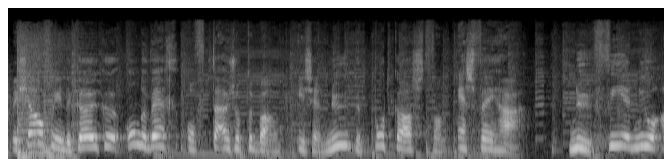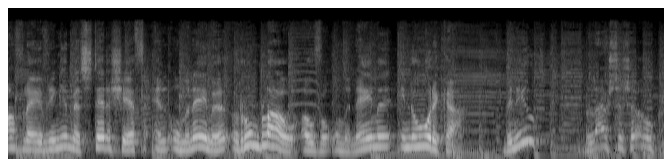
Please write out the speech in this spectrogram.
Speciaal voor in de keuken, onderweg of thuis op de bank is er nu de podcast van SVH. Nu vier nieuwe afleveringen met sterrenchef en ondernemer Ron Blauw over ondernemen in de horeca. Benieuwd? Beluister ze ook.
